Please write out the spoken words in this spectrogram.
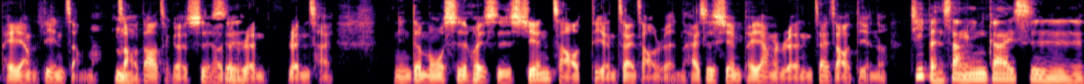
培养店长嘛，嗯、找到这个适合的人人才。您的模式会是先找点再找人，还是先培养人再找点呢？基本上应该是，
